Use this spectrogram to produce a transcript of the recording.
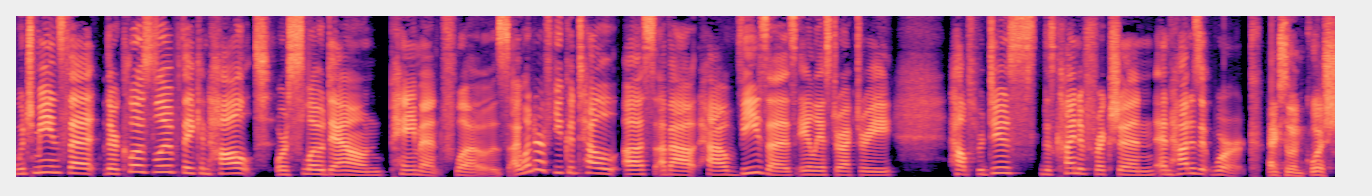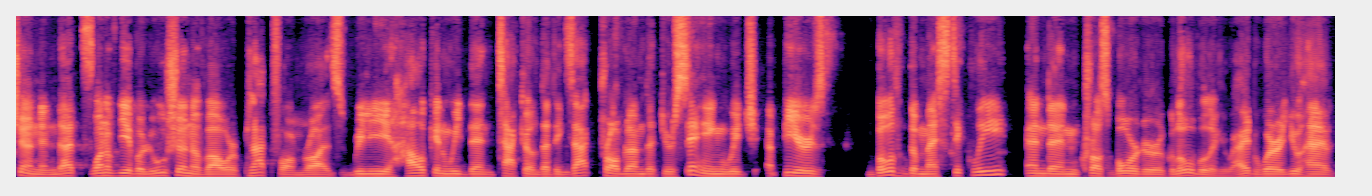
which means that they're closed loop, they can halt or slow down payment flows. I wonder if you could tell us about how Visa's alias directory helps reduce this kind of friction and how does it work? Excellent question and that's one of the evolution of our platform right it's really how can we then tackle that exact problem that you're saying which appears both domestically and then cross border globally right? Where you have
